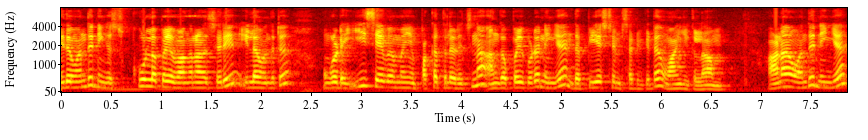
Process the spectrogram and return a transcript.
இதை வந்து நீங்கள் ஸ்கூலில் போய் வாங்கினாலும் சரி இல்லை வந்துட்டு உங்களோட இ சேவை மையம் பக்கத்தில் இருந்துச்சுன்னா அங்கே போய் கூட நீங்கள் இந்த பிஎஸ்டிஎம் சர்டிஃபிகேட்டை வாங்கிக்கலாம். ஆனால் வந்து நீங்கள்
